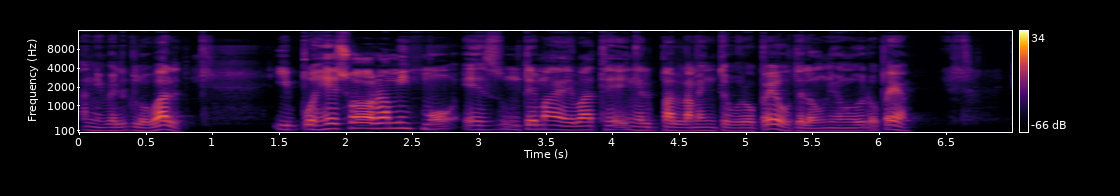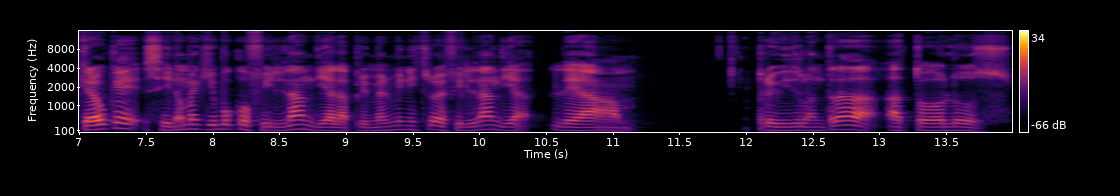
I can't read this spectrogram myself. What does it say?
a nivel global. Y pues eso ahora mismo es un tema de debate en el Parlamento Europeo, de la Unión Europea. Creo que, si no me equivoco, Finlandia, la primer ministro de Finlandia, le ha prohibido la entrada a todos los,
